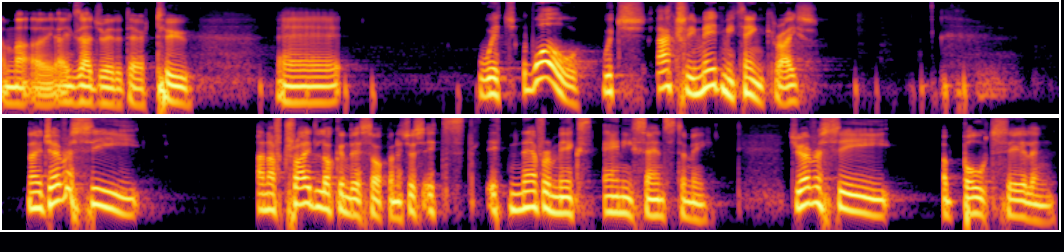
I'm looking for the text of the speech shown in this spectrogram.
I'm not. I, I exaggerated there. Two. Uh, which whoa, which actually made me think. Right. Now, did you ever see and I've tried looking this up, and it's just it's it never makes any sense to me. Do you ever see a boat sailing,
